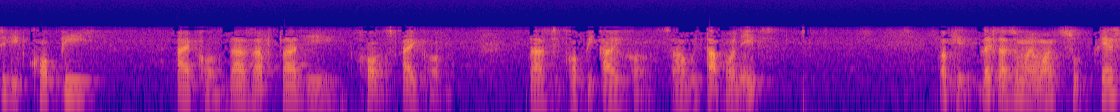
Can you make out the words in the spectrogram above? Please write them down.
See the copy icon. That's after the cut icon. That's the copy icon. So I will tap on it. Okay, let's assume I want to paste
